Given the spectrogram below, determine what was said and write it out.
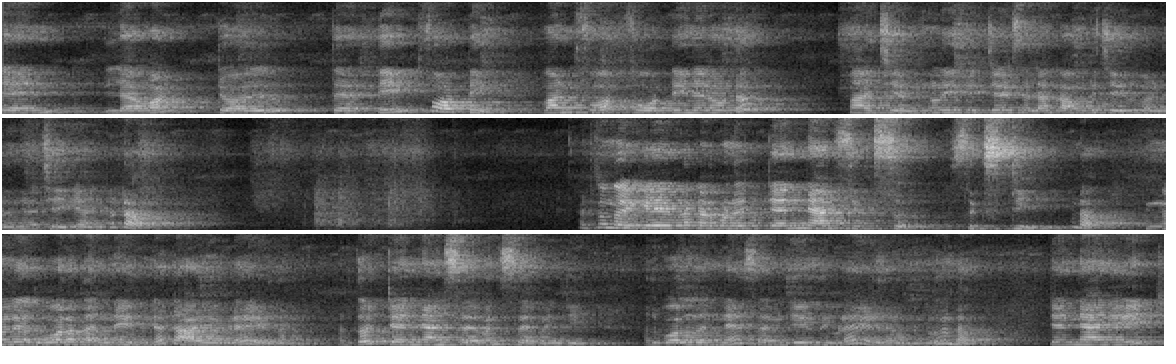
ten eleven twelve thirteen fourteen one four ഫോർട്ടീനിലോട്ട് മാച്ച് ചെയ്യണം നിങ്ങൾ ഈ പിക്ചേഴ്സ് എല്ലാം കൗണ്ട് ചെയ്ത് വേണം നിങ്ങൾ ചെയ്യാൻ കേട്ടോ? അടുത്തൊന്ന് നോക്കിയാൽ ഇവിടെ കിടപ്പുണ്ട് ടെൻ ആൻഡ് സിക്സ് സിക്സ്റ്റീൻ ഉണ്ടോ നിങ്ങൾ അതുപോലെ തന്നെ ഇതിന്റെ താഴെ ഇവിടെ എഴുതണം. അടുത്തത് ടെൻ ആൻഡ് സെവൻ സെവന്റീൻ അതുപോലെ തന്നെ സെവന്റീൻ ഇവിടെ എഴുതണം നിങ്ങൾ ഉണ്ടോ ടെൻ ആൻഡ് എയ്റ്റ്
